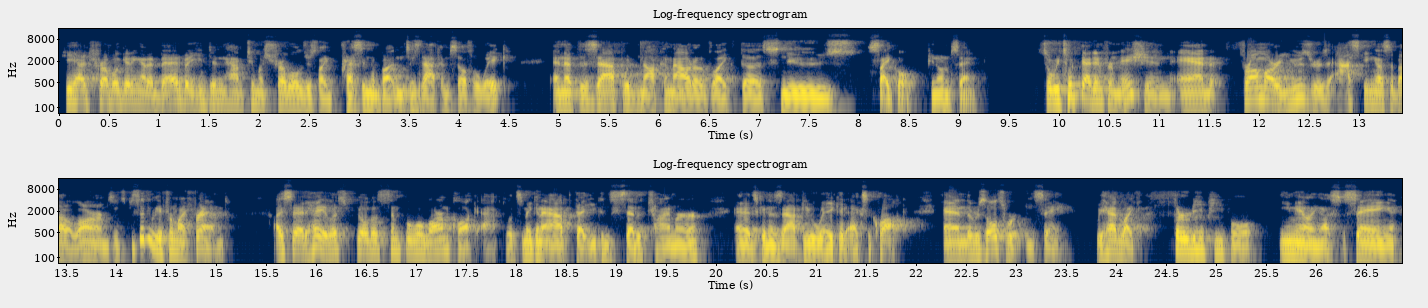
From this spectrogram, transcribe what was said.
he had trouble getting out of bed, but he didn't have too much trouble just like pressing the button to zap himself awake and that the zap would knock him out of like the snooze cycle, if you know what I'm saying. So we took that information and from our users asking us about alarms, and specifically from my friend, I said, hey, let's build a simple alarm clock app. Let's make an app that you can set a timer and it's going to zap you awake at X o'clock. And the results were insane. We had like 30 people emailing us saying,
